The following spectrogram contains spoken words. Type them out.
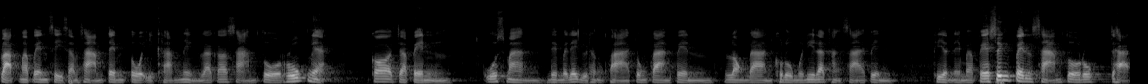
ปรับมาเป็น 4-3-3 เต็มตัวอีกครั้งหนึ่ง แล้วก็ 3 ตัวรุกเนี่ย ก็จะเป็นอุสมานเดมเบเล่อยู่ทางขวา ตรงกลางเป็นลองดานโคโรมูนีและทางซ้ายเป็นเทียนเอมบัปเป้ซึ่งเป็น 3 ตัวรุกจาก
